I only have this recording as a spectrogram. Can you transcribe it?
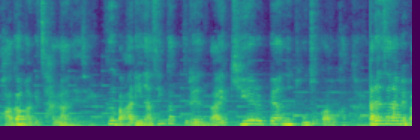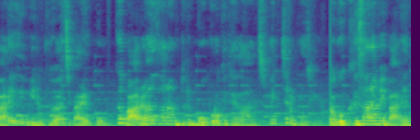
과감하게 잘라내세요. 그 말이나 생각들은 나의 기회를 빼앗는 도둑과도 같아요. 다른 사람의 말에 의미를 부여하지 말고 그 말을 한 사람들은 뭐 그렇게 대단한지 팩트를 보세요. 결국 그 사람의 말은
